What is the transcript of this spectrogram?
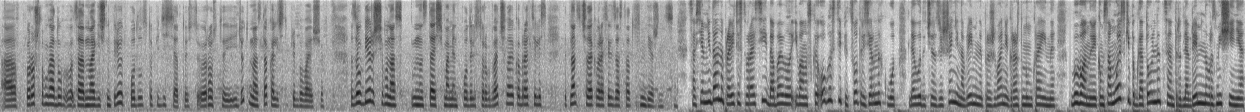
а в прошлом году за аналогичный период подал 150. То есть рост идет у нас, да, количество прибывающих. За убежищем у нас в настоящий момент подали 42 человека, обратились, 15 человек обратились обратились за статусом беженца. Совсем недавно правительство России добавило Ивановской области 500 резервных квот для выдачи разрешений на временное проживание гражданам Украины. В Иванове и Комсомольске подготовлены центры для временного размещения.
